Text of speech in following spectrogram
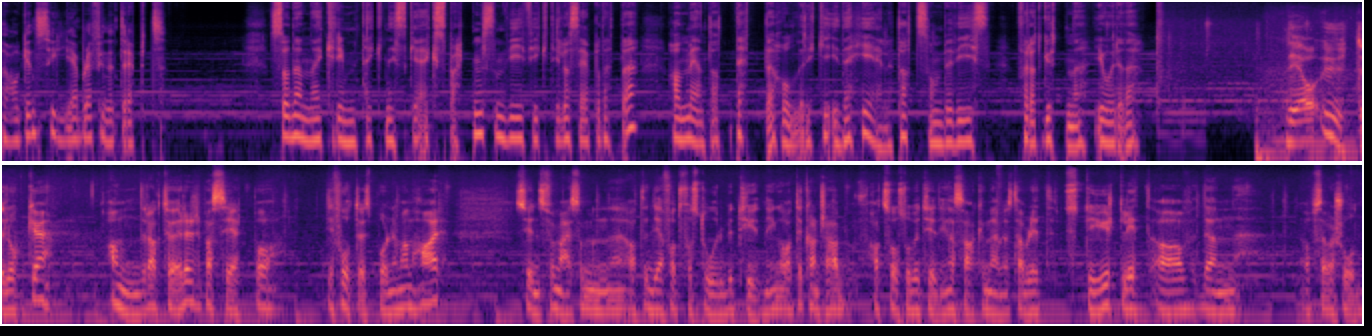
dagen Silje ble funnet drept. Så denne krimtekniske eksperten som vi fikk til å se på dette, han mente at dette holder ikke i det hele tatt som bevis for at guttene gjorde det. Det å utelukke andre aktører basert på de fotøysporene man har, synes for meg som at de har fått for stor betydning, og at de kanskje har hatt så stor betydning at saken nærmest har blitt styrt litt av den observasjonen.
